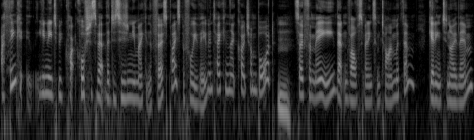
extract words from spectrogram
I think you need to be quite cautious about the decision you make in the first place before you've even taken that coach on board. Mm. So for me, that involves spending some time with them, getting to know them,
